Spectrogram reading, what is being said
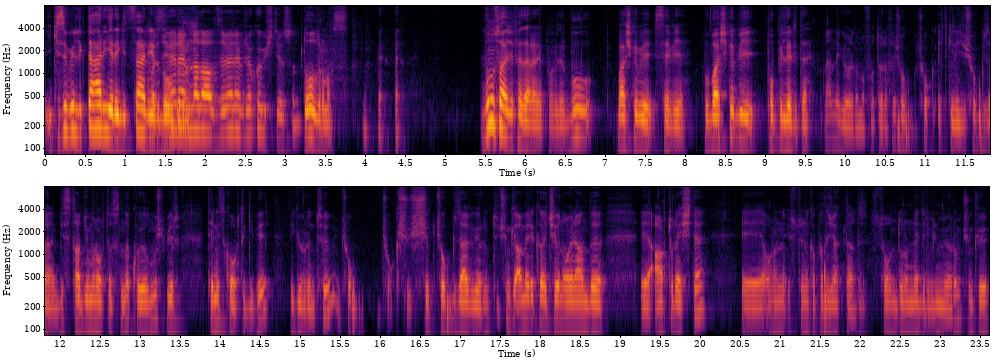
İkisi birlikte her yere gitse her yeri Zverev, doldurur. Nadal, Zverev, Djokovic diyorsun. Doldurmaz. Bunu sadece Federer yapabilir. Bu başka bir seviye. Bu başka bir popülerite. Ben de gördüm o fotoğrafı. Çok çok etkileyici, çok güzel. Bir stadyumun ortasında koyulmuş bir tenis kortu gibi bir görüntü. Çok çok şık, çok güzel bir görüntü. Çünkü Amerika açığın oynandığı e, Arthur Ashe'te e, oranın üstünü kapatacaklardı. Son durum nedir bilmiyorum. Çünkü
